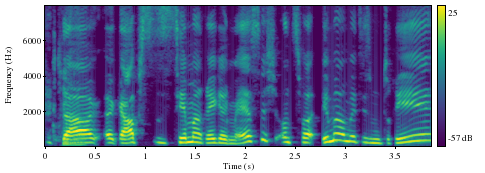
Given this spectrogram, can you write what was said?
Genau. da, äh, gab's dieses Thema regelmäßig und zwar immer mit diesem Dreh:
